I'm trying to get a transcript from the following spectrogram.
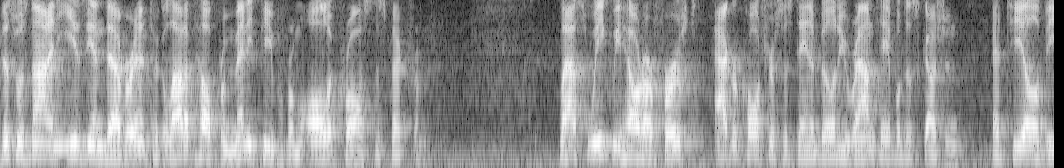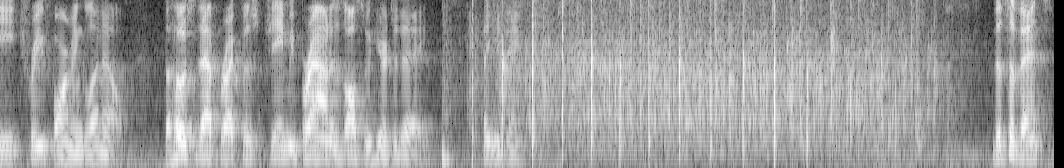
This was not an easy endeavor, and it took a lot of help from many people from all across the spectrum. Last week, we held our first agriculture sustainability roundtable discussion at TLV Tree Farm in Glenelg. The host of that breakfast, Jamie Brown, is also here today. Thank you, Jamie. This event,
